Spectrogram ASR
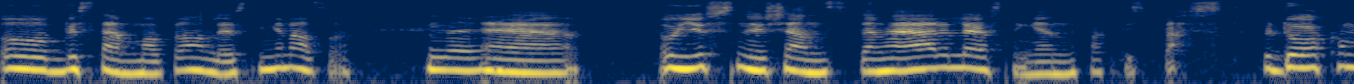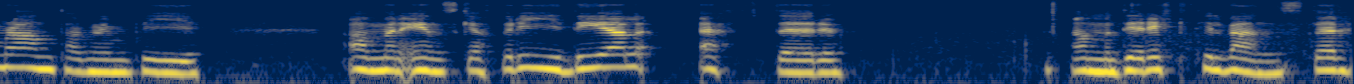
att bestämma planlösningen alltså. Eh, och just nu känns den här lösningen faktiskt bäst. För då kommer det antagligen bli ja, men en skafferidel efter ja, men direkt till vänster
